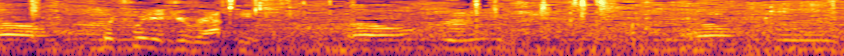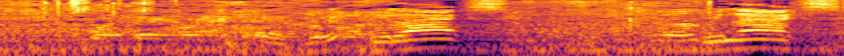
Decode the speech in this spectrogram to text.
1597. Which way did you wrap these? Oh. Relax. Relax.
